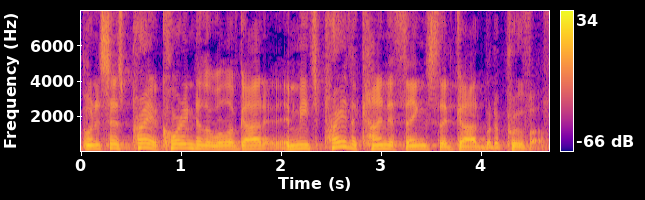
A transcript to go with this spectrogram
When it says pray according to the will of God, it means pray the kind of things that God would approve of.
